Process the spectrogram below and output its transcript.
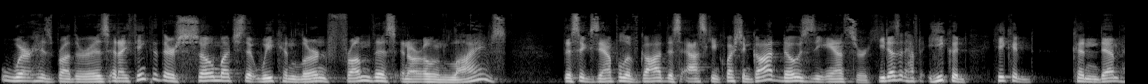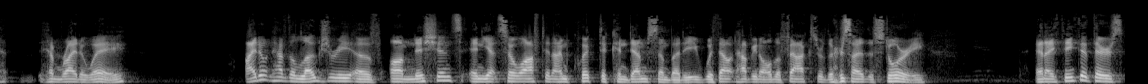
where his brother is. And I think that there's so much that we can learn from this in our own lives. This example of God, this asking question. God knows the answer. He doesn't have to, he could, he could condemn him right away. I don't have the luxury of omniscience, and yet so often I'm quick to condemn somebody without having all the facts or their side of the story. And I think that there's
